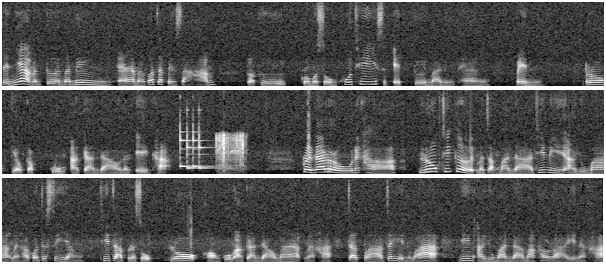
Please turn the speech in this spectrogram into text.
แต่เนี่ยมันเกินมา1แอบมันก็จะเป็น 3 ก็คือโครโมโซมคู่ที่ 21 เกินมา 1 แท่งเป็น โรคเกี่ยวกับกลุ่มอาการดาวนั่นเองค่ะเกรดน่ารู้นะคะ ลูกที่เกิดมาจากมารดาที่มีอายุมากนะคะ ก็จะเสี่ยงที่จะประสบโรคของกลุ่มอาการดาวมากนะคะ จากกราฟจะเห็นว่ายิ่งอายุมารดามากเท่าไหร่นะคะ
